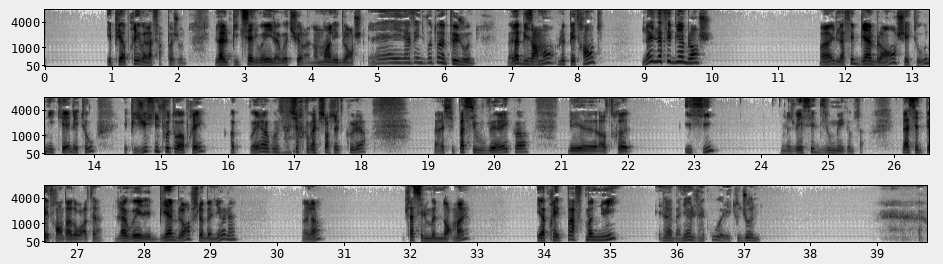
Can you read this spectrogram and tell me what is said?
et puis après il va la faire pas jaune. Là le pixel, vous voyez, la voiture, normalement elle est blanche. Et il a fait une photo un peu jaune. Ben là bizarrement, le P30, là il l'a fait bien blanche. Voilà, il l'a fait bien blanche et tout, nickel et tout. Et puis juste une photo après, hop, vous voyez là, vous sûr qu'on va changer de couleur? Je je sais pas si vous verrez quoi, mais euh, entre ici, je vais essayer de zoomer comme ça. Là, c'est le P30 à droite. Hein. Là, vous voyez, elle est bien blanche, la bagnole. Hein. Voilà. Ça, c'est le mode normal. Et après, paf, mode nuit. Et là, la bagnole, d'un coup, elle est toute jaune.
